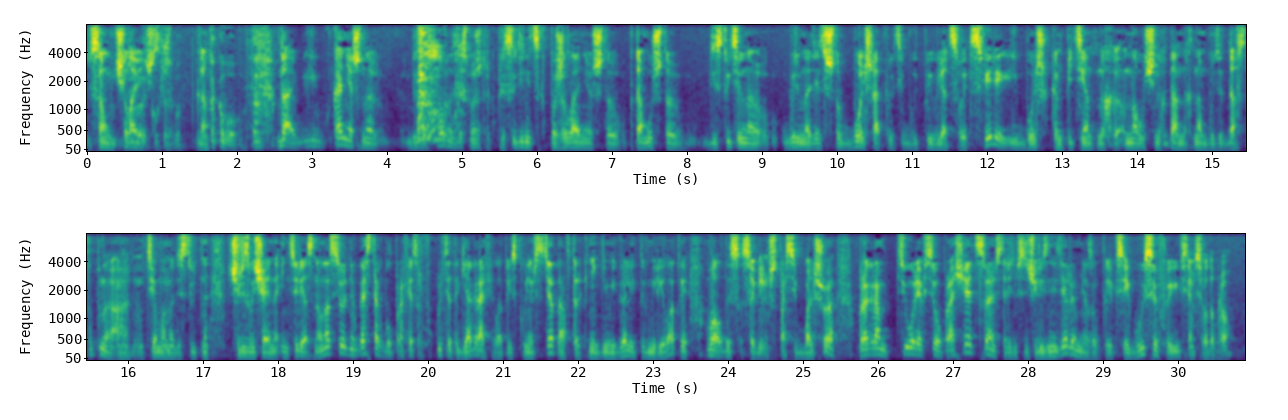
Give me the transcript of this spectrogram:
самому человечеству. Да. Таковому, да? Да, и, конечно, безусловно, здесь можно только присоединиться к пожеланию, что к тому, что действительно будем надеяться, что больше открытий будет появляться в этой сфере и больше компетентных научных данных нам будет доступно, а тема, она действительно чрезвычайно интересная. У нас сегодня в гостях был профессор факультета географии Латвийского университета, автор книги «Мегалиты в мире Латвии» Валдес Сеглинш. Спасибо большое. Программа «Теория всего» прощается с вами. Встретимся через неделю. Меня зовут Алексей Гусев, и всем всего доброго.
